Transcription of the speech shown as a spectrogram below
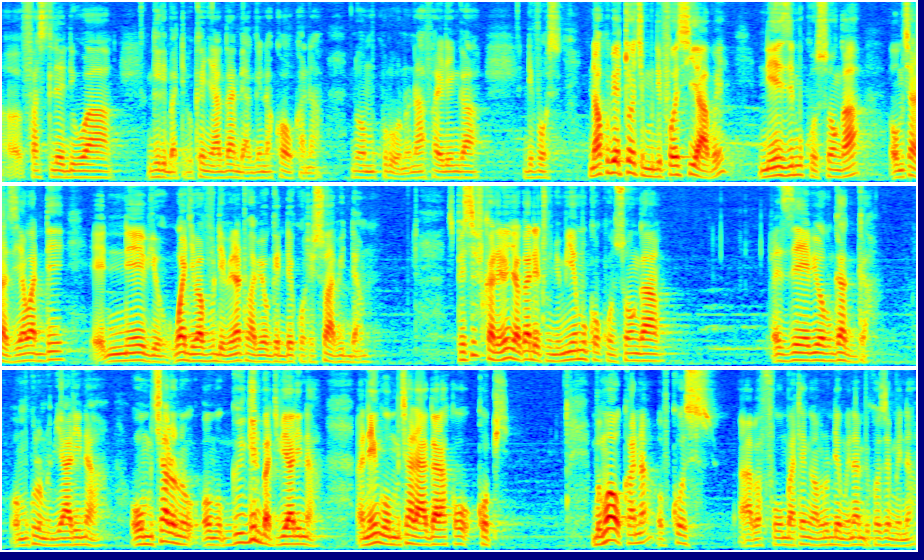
uh, first lady wa gilbert bukenya agambye agenda kwawukana n'omukulu ono n'afairinga divorce. Nakubya toki mu divorce yaabwe n'ezimu ku nsonga omukyala zeyawadde eh, n'ebyo wa gye bavudde byonna twabyogeddeko teswabiddamu specifically ero njagadde tunyumyemuko ku nsonga ez'ebyobugagga. Omukulu ono byalina omukyala ono gilbert byalina naye ngaomukyala ayagalako kopi bwe mwawukana of course abafumba ate nga muludde mwena mbikoze mwena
